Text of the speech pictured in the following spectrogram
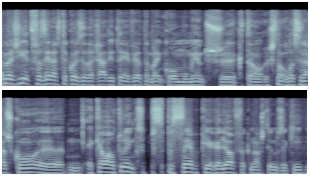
A magia de fazer esta coisa da rádio tem a ver também com momentos eh, que estão, que estão relacionados com eh, aquela altura em que se percebe que a galhofa que nós temos aqui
